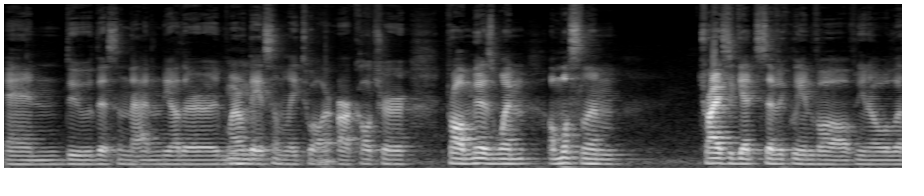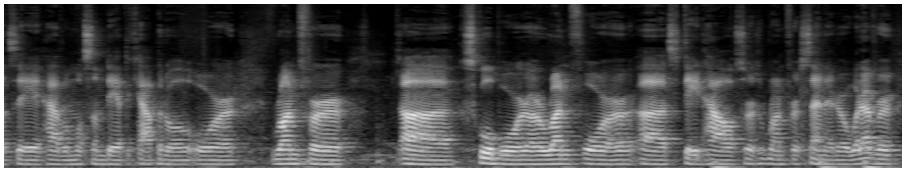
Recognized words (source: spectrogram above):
and do this and that and the other? Why don't they mm-hmm. assimilate to our, our culture? The problem is when a Muslim tries to get civically involved, you know, let's say have a Muslim day at the Capitol or run for uh, school board or run for uh, state house or run for senate or whatever.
